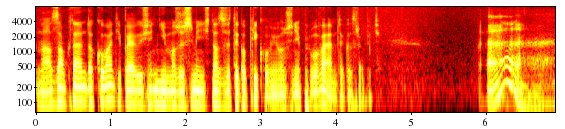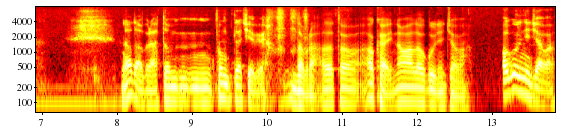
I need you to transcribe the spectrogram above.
No, zamknąłem dokument i pojawił się, nie możesz zmienić nazwy tego pliku, mimo że nie próbowałem tego zrobić. A. No dobra, to punkt dla ciebie. Dobra, ale to okej, okay, no ale ogólnie działa. Ogólnie działa.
